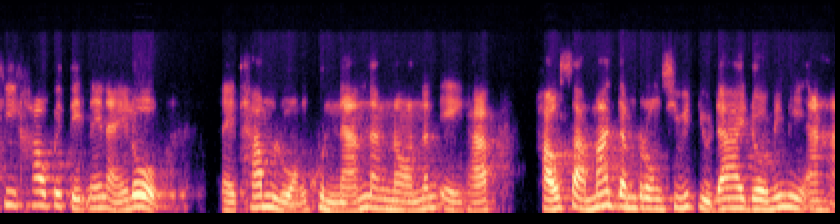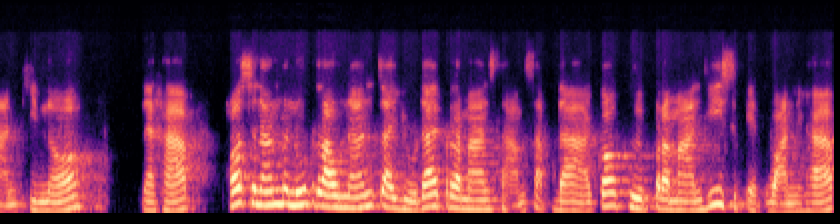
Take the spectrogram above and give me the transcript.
ที่เข้าไปติดในไหนลูกในถ้ำหลวงขุนน้ำนางนอนนั่นเองครับ เขาสามารถดำรงชีวิตอยู่ได้ โดยไม่มีอาหารกินเนาะนะครับ เพราะฉะนั้นมนุษย์เรานั้นจะอยู่ได้ประมาณ 3 สัปดาห์ก็คือประมาณ 21 วันครับ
